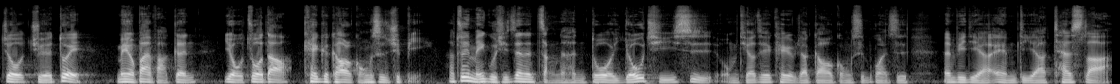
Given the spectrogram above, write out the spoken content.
就绝对没有办法跟有做到 K 个高的公司去比。那最近美股其实真的涨了很多，尤其是我们提到这些 K 比较高的公司，不管是 NVIDIA、AMD 啊、Tesla、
